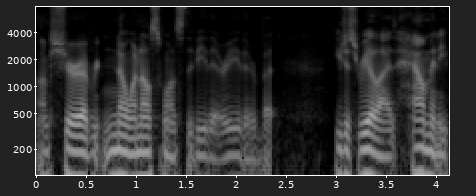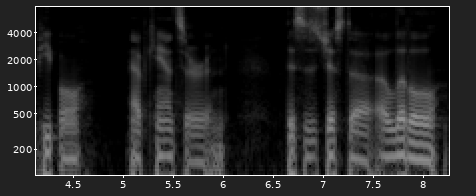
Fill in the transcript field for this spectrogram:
I'm sure every, no one else wants to be there either. But you just realize how many people have cancer, and this is just a, a little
